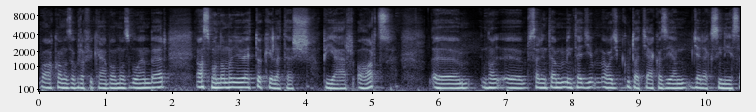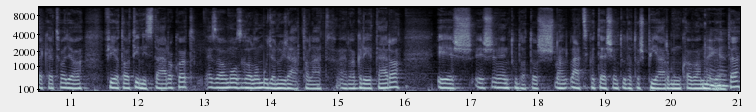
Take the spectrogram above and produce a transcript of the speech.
alkalmazó grafikában mozgó ember, azt mondom, hogy ő egy tökéletes PR arc, Ö, na, ö, szerintem, mint egy, ahogy kutatják az ilyen gyerekszínészeket, vagy a fiatal tinisztárokat, ez a mozgalom ugyanúgy rátalált erre a Grétára, és, és én tudatos, látszik, hogy teljesen tudatos PR munka van mögötte.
